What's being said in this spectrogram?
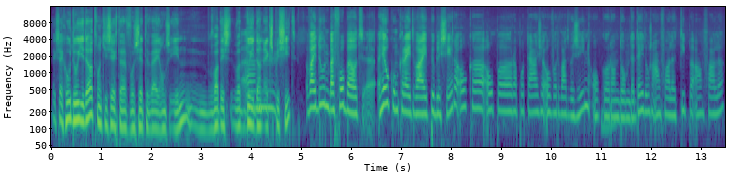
Ik zeg, hoe doe je dat? Want je zegt, daarvoor zetten wij ons in. Wat, is, wat doe je dan Ehm, expliciet? Wij doen bijvoorbeeld eh, heel concreet, wij publiceren ook eh, open rapportage over wat we zien. Ook eh, rondom de DDoS-aanvallen, type aanvallen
